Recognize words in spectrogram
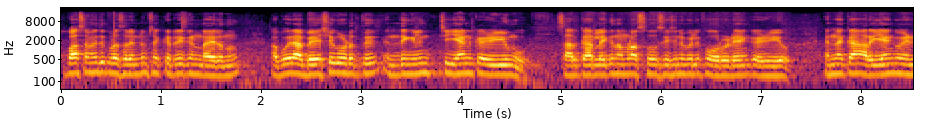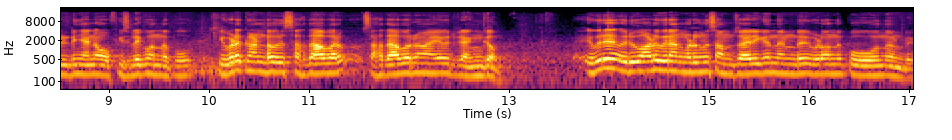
അപ്പോൾ ആ സമയത്ത് പ്രസിഡന്റും സെക്രട്ടറിയൊക്കെ ഉണ്ടായിരുന്നു. അപ്പോൾ ഒരു അപേക്ഷ കൊടുത്ത് എന്തെങ്കിലും ചെയ്യാൻ കഴിയുമോ? സർക്കാരിലേക്ക് നമ്മൾ അസോസിയേഷനെ പോലെ ഫോർവേഡ് ചെയ്യാൻ കഴിയുമോ? എന്നൊക്കെ അറിയാൻ വേണ്ടിയിട്ട് ഞാൻ ഓഫീസിലേക്ക് വന്നപ്പോൾ ഇവിടെ കണ്ട ഒരു സഹതാപര സഹതാപരമായ ഒരു രംഗം ഇവർ ഒരുപാട് പേര് അങ്ങോട്ടും ഇങ്ങോട്ടും സംസാരിക്കുന്നുണ്ട് ഇവിടെ വന്ന് പോകുന്നുണ്ട്.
